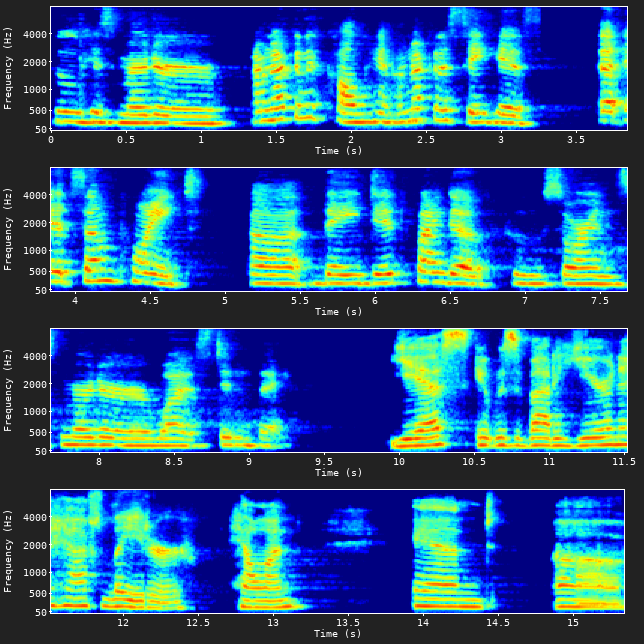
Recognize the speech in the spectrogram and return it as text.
who his murderer, I'm not going to call him, I'm not going to say his. Uh, at some point, uh, they did find out who Soren's murderer was, didn't they? Yes, it was about a year and a half later, Helen. And uh,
